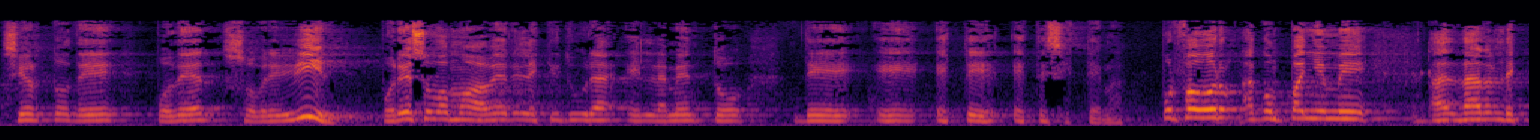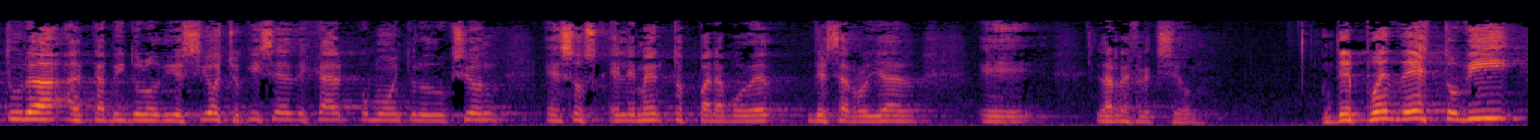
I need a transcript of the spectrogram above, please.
¿cierto?, de poder sobrevivir. Por eso vamos a ver en la Escritura el lamento de eh, este, este sistema. Por favor, acompáñenme a dar lectura al capítulo 18. Quise dejar como introducción esos elementos para poder desarrollar eh, la reflexión. Después de esto vi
